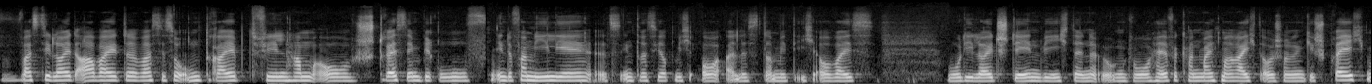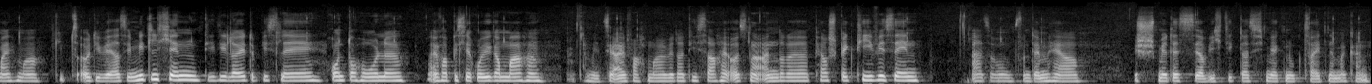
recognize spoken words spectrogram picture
was die Leute arbeiten, was sie so umtreibt. Viele haben auch Stress im Beruf, in der Familie. Es interessiert mich auch alles, damit ich auch weiß, wo die Leute stehen, wie ich denn irgendwo helfen kann. Manchmal reicht auch schon ein Gespräch, manchmal gibt es auch diverse Mittelchen, die die Leute ein bisschen runterholen, einfach ein bisschen ruhiger machen, damit sie einfach mal wieder die Sache aus einer anderen Perspektive sehen. Also von dem her ist mir das sehr wichtig, dass ich mir genug Zeit nehmen kann.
